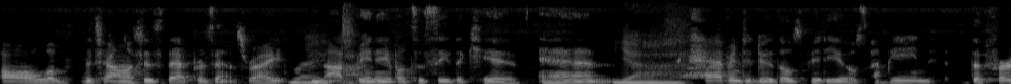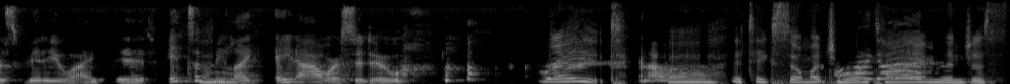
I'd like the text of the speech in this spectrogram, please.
all of the challenges that presents, right? Right. Not being able to see the kids and Yeah. having to do those videos. I mean, the first video I did, it took me Uh-huh. like eight hours to do. Right. Oh, it takes so much Oh more time than just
